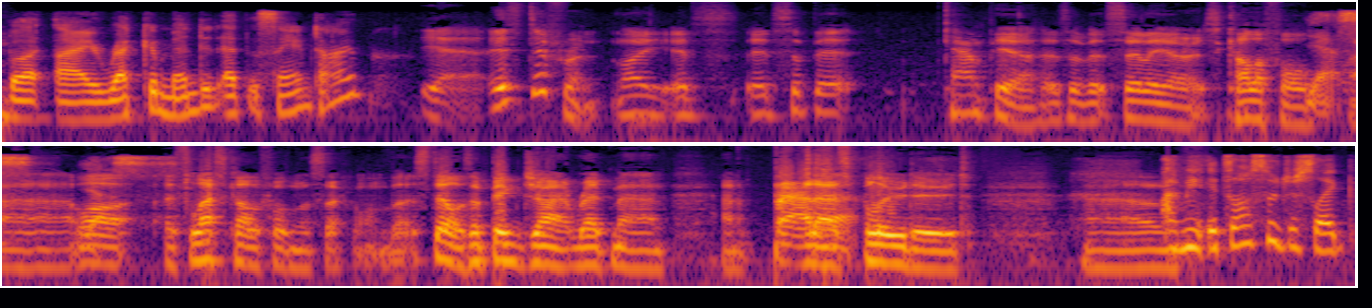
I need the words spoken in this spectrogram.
but I recommend it at the same time. Yeah, it's different. Like it's it's a bit campier. It's a bit sillier. It's colourful. Yes. Uh, well, Yes. it's less colourful than the second one, but still, it's a big giant red man and a badass Yeah. blue dude. Um, I mean, it's also just like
